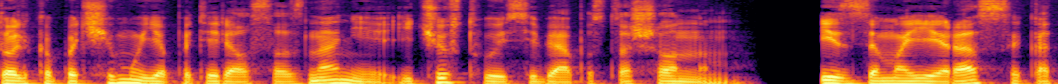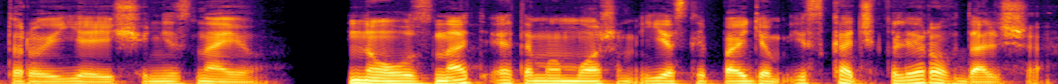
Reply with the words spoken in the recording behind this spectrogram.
Только почему я потерял сознание и чувствую себя опустошенным? Из-за моей расы, которую я еще не знаю. Но узнать это мы можем, если пойдем искать шкалеров дальше.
